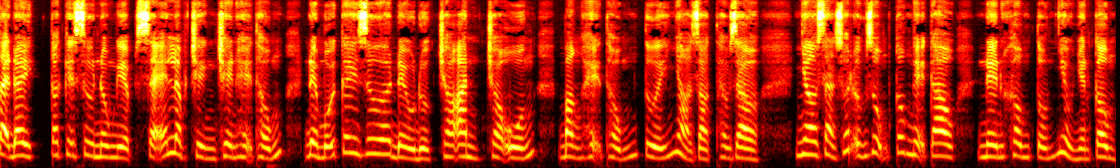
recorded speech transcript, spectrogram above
Tại đây, các kỹ sư nông nghiệp sẽ lập trình trên hệ thống để mỗi cây dưa đều được cho ăn, cho uống bằng hệ thống tưới nhỏ giọt theo giờ. Nhờ sản xuất ứng dụng công nghệ cao nên không tốn nhiều nhân công,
